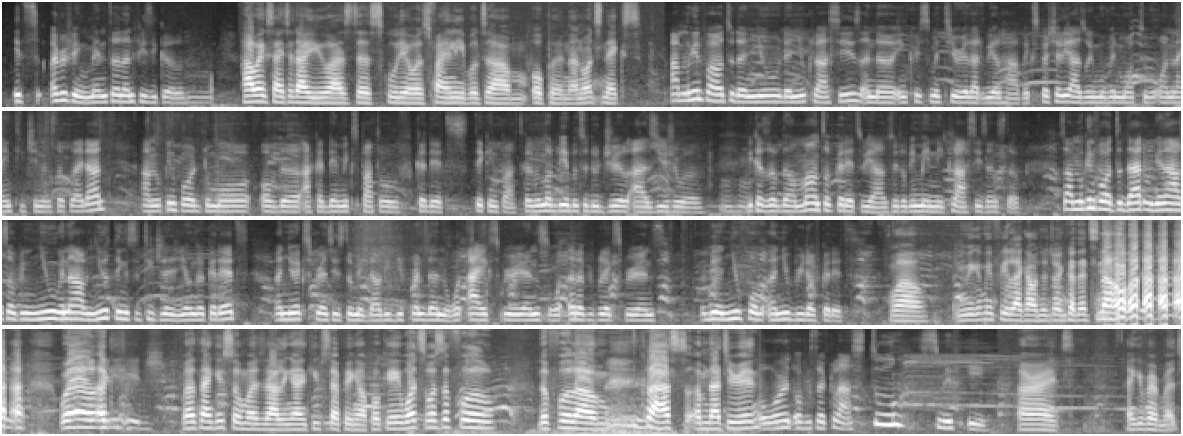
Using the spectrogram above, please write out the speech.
it's everything, mental and physical. How excited are you as the school year was finally able to um, open? And what's next? I'm looking forward to the new the new classes and the increased material that we'll have, especially as we're moving more to online teaching and stuff like that. I'm looking forward to more of the academics part of cadets taking part because we'll not be able to do drill as usual mm-hmm. because of the amount of cadets we have. So it'll be mainly classes and stuff. So I'm looking forward to that. We're gonna have something new. We're gonna have new things to teach the younger cadets and new experiences to make that'll be different than what I experience, what other people experience. It'll be a new form, a new breed of cadets. Wow, you're making me feel like I want to join cadets now. well, okay. well, thank you so much, darling, and keep stepping up. Okay, what's what's the full the full um class um that you're in? A warrant officer class two, Smith E. All right. Thank you very much.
